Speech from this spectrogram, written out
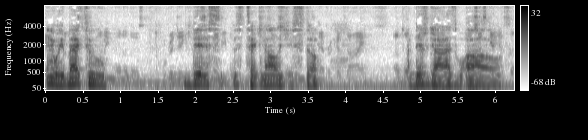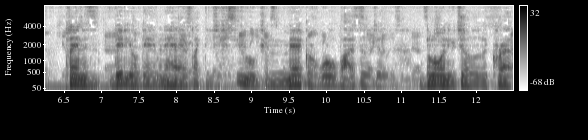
anyway, back to this, this technology stuff. This guy's uh, playing this video game and it has like these huge mecha robots that are just blowing each other to crap.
